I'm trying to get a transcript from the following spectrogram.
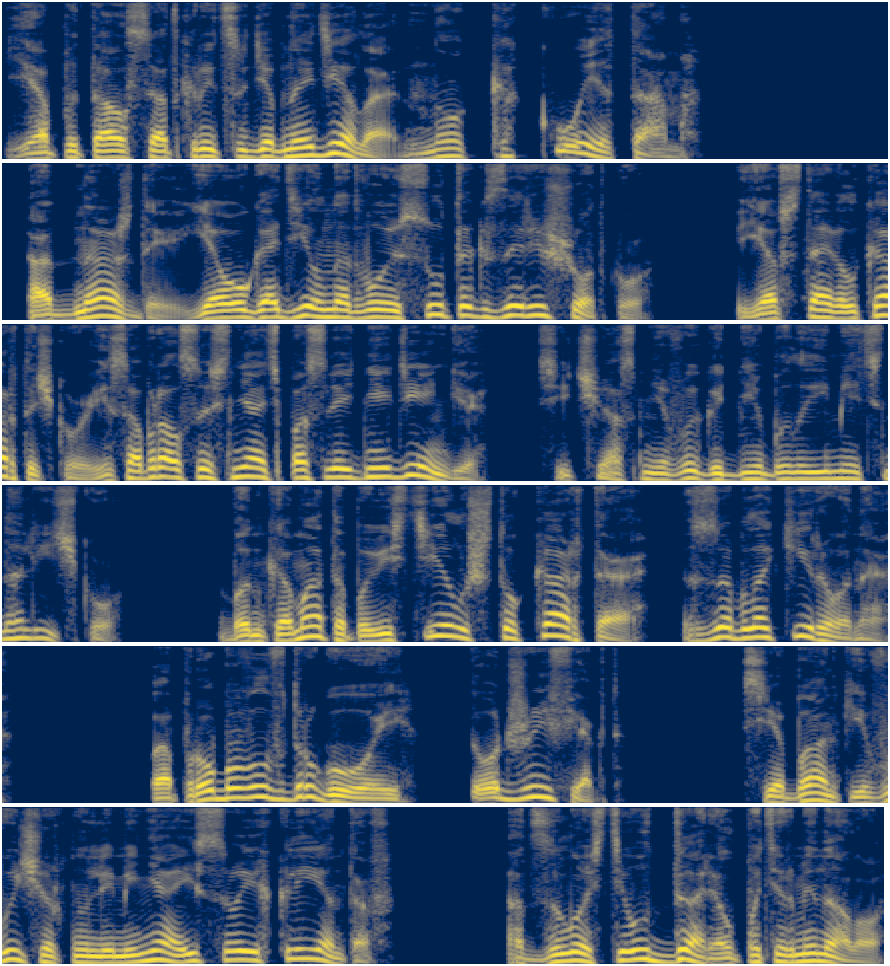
Я пытался открыть судебное дело, но какое там? Однажды я угодил на двое суток за решетку. Я вставил карточку и собрался снять последние деньги. Сейчас мне выгоднее было иметь наличку. Банкомат оповестил, что карта заблокирована. Попробовал в другой, тот же эффект. Все банки вычеркнули меня из своих клиентов. От злости ударил по терминалу.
